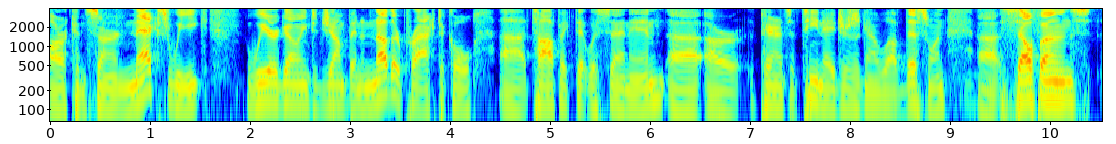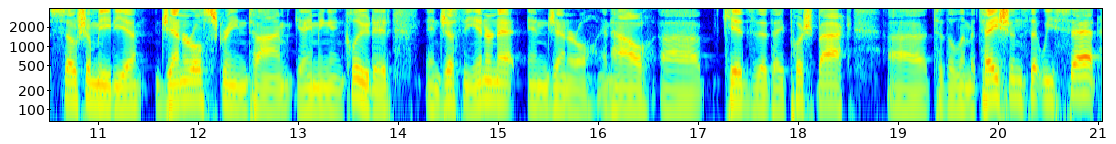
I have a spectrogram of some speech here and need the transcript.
are concerned. Next week, we are going to jump in another practical uh, topic that was sent in. Uh, our parents of teenagers are going to love this one uh, cell phones, social media, general screen time, gaming included, and just the internet in general, and how uh, kids that they push back uh, to the limitations that we set,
